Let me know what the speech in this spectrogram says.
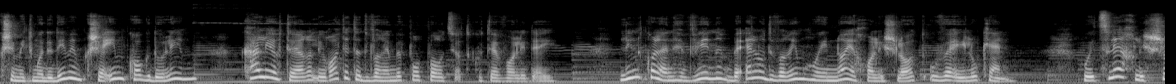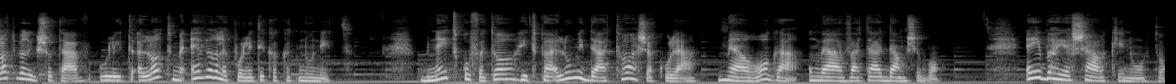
כשמתמודדים עם קשיים כה גדולים, קל יותר לראות את הדברים בפרופורציות, כותב הולידיי. לינקולן הבין באילו דברים הוא אינו יכול לשלוט ובאילו כן. הוא הצליח לשלוט ברגשותיו ולהתעלות מעבר לפוליטיקה קטנונית. בני תקופתו התפעלו מדעתו השקולה, מהרוגע ומאהבת האדם שבו. אייב הישר כינו אותו.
